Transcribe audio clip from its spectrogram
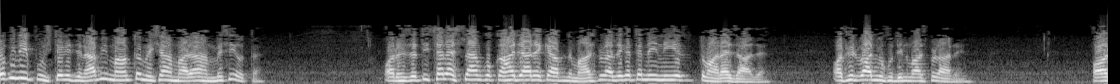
وہ بھی نہیں پوچھتے کہ جناب امام تو ہمیشہ ہمارا ہم میں سے ہی ہوتا ہے۔ اور حضرت صلی اللہ علیہ السلام کو کہا جا رہا ہے کہ آپ نماز پڑھا دے کہتے نہیں نہیں یہ تمہارا اعزاز ہے۔ اور پھر بعد میں خود ہی نماز پڑھا رہے ہیں۔ اور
